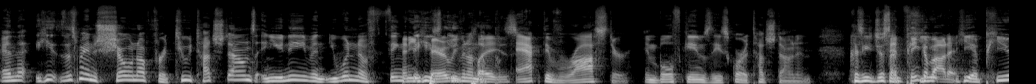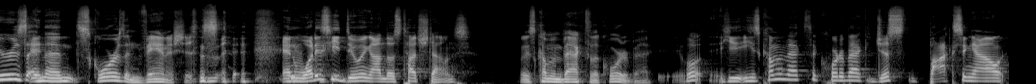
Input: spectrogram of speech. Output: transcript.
and that he this man's shown up for two touchdowns, and you didn't even you wouldn't have think And that he he's barely even on plays. the active roster in both games that he scored a touchdown in because he just And think about it. he appears and, then scores and vanishes. And what is he doing on those touchdowns? He's coming back to the quarterback. Well, he, he's coming back to the quarterback, just boxing out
